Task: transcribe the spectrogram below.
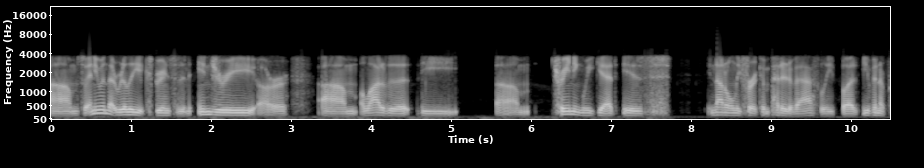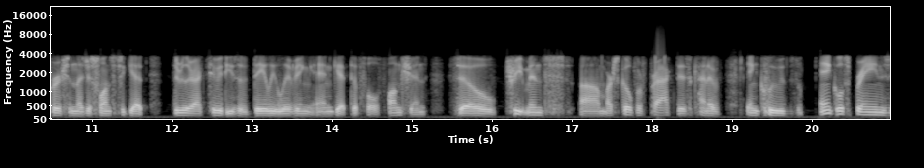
Um, so anyone that really experiences an injury or um, a lot of the the um, training we get is not only for a competitive athlete, but even a person that just wants to get through their activities of daily living and get to full function. So treatments, um, our scope of practice kind of includes ankle sprains,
